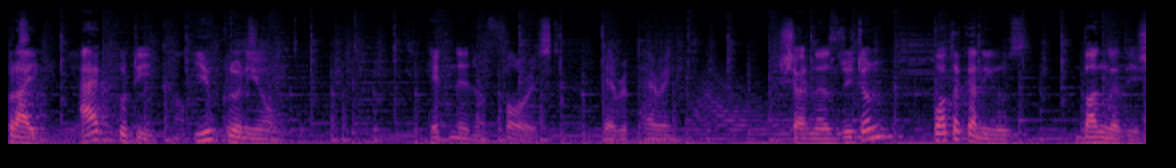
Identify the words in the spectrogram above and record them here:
প্রায় এক কোটি ইউক্রেনীয়। শাহনাজ রিটন পতাকা নিউজ বাংলাদেশ।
